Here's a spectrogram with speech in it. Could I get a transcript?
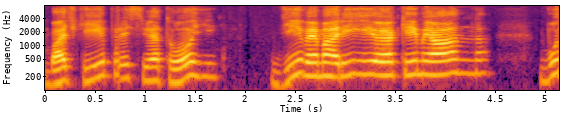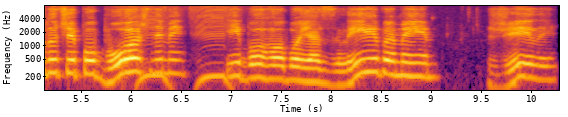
Батьки Пресвятої, Діви Марії, Яким і Анна, будучи побожними і богобоязливими, жили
